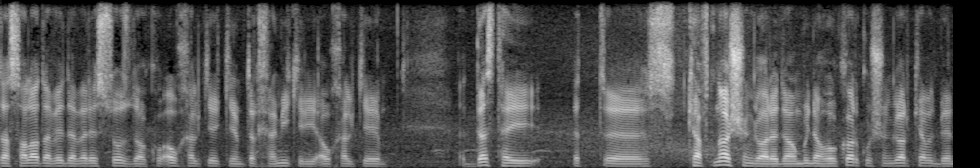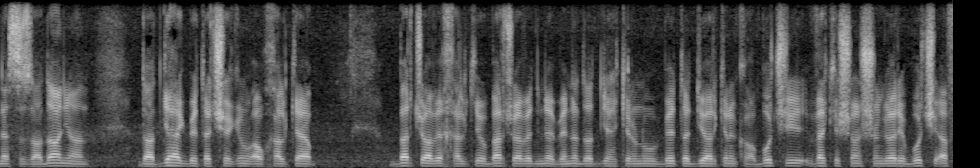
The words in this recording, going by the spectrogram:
دا صلات و دا ور سوز دا کو او خلک کم تر خمی کری او خلک دست هی کفتنا شنگار دان بوینه هوکار کو شنگار کفت بین سزادان یان دادگهک بیتا چکن او خلکه برچاوه خلکی و برچاوه دینه بینه دادگه کرن و بیتا دیار کرن که بوچی وکشان شنگاری بوچی اف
